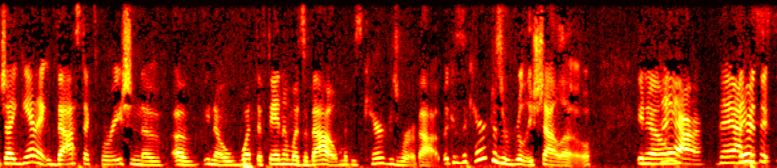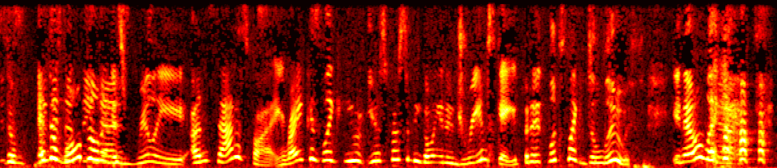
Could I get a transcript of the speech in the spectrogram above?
gigantic vast exploration of of you know what the fandom was about and what these characters were about because the characters are really shallow you know They are. They are. This the, this and the world building is really unsatisfying, right? Because like you, you're supposed to be going into dreamscape, but it looks like Duluth, you know? Like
